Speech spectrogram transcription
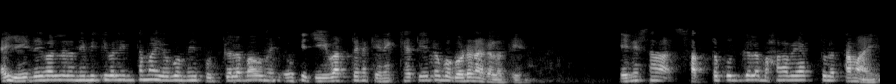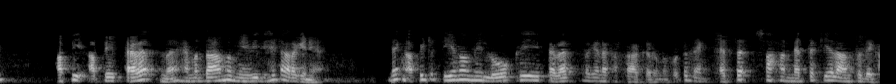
ඇයි මේ දේවල් වල නිමිති වලින් තමයි ඔබ මේ පුද්ගල බව මේ ලෝකේ ජීවත් වෙන කෙනෙක් හැටියට ඔබ ගොඩනගලා තියෙන්නේ. ඒ නිසා සත්පුද්ගල භාවයක් තුල තමයි අපි අපේ පැවැත්ම හැමදාම මේ විදිහට අරගෙන යන්නේ. දැන් අපිට තියෙනවා මේ ලෝකයේ පැවැත්ම ගැන කතා කරනකොට දැන් ඇත සහ නැත කියලා අන්ත දෙකක්.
